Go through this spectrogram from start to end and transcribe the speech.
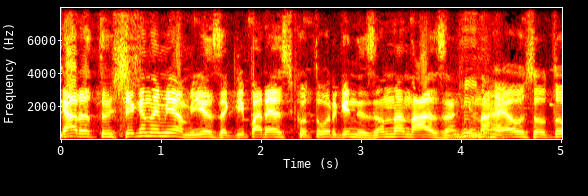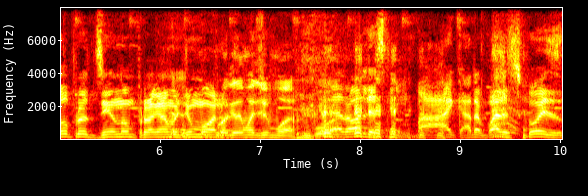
Cara, tu chega na minha mesa aqui, parece que eu tô organizando na NASA. E na real, eu só tô produzindo um programa de humor. né? Programa de humor. Boa. Cara, olha assim, ai, cara, várias coisas e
